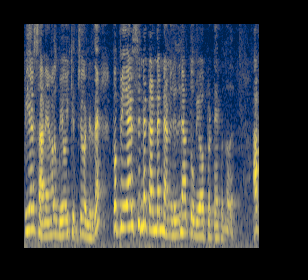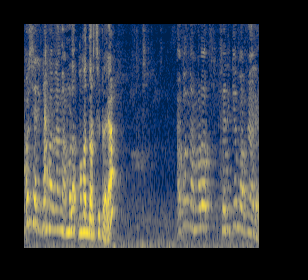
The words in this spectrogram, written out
പിയേഴ്സ് ആണ് ഞങ്ങൾ ഉപയോഗിച്ചുകൊണ്ടിരുന്നത്. ഇപ്പൊ പിയേഴ്സിന്റെ കണ്ടന്റ് ആണല്ലോ ഇതിനകത്ത് ഉപയോഗപ്പെട്ടേക്കുന്നത്. അപ്പൊ ശരിക്കും പറഞ്ഞാൽ നമ്മൾ മുഖം തുറച്ചിട്ട് വരാം. അപ്പൊ നമ്മൾ ശരിക്കും പറഞ്ഞാലേ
